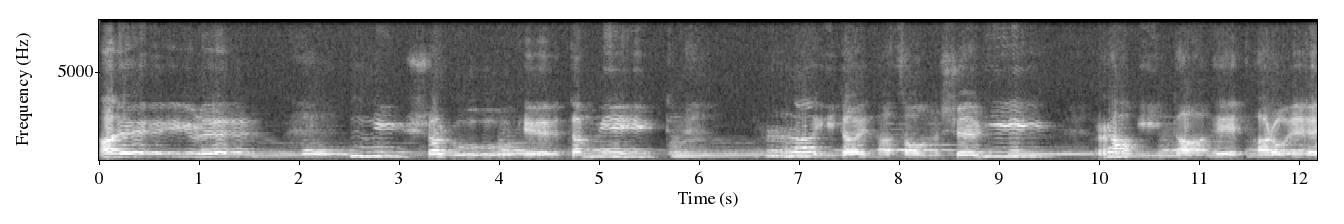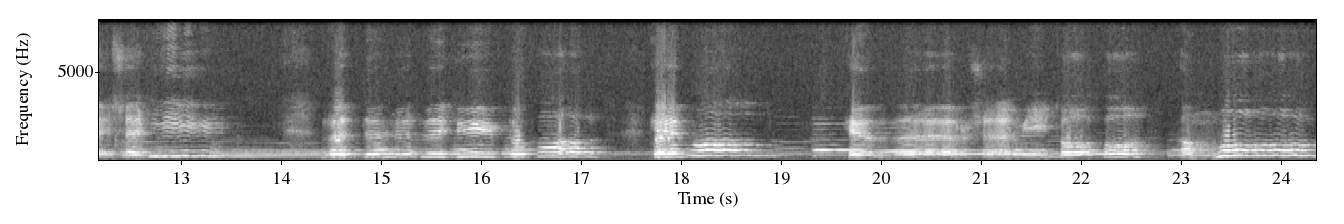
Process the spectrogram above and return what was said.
האלה נשארו כתמיד ראית את הצאן שלי ראית את הרועה שלי ודלת ביתי פתוחה כמו קבר שמתוכו קמו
